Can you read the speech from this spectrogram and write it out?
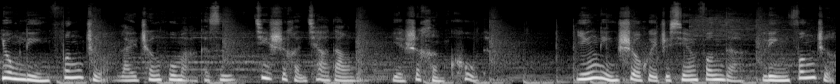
用领风者来称呼马克思，既是很恰当的，也是很酷的。引领社会之先锋的领风者。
